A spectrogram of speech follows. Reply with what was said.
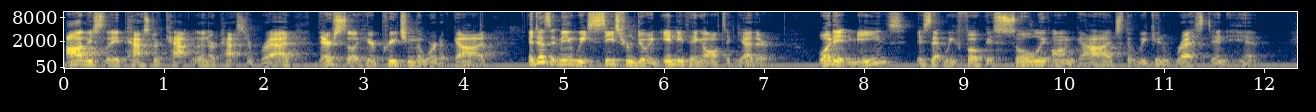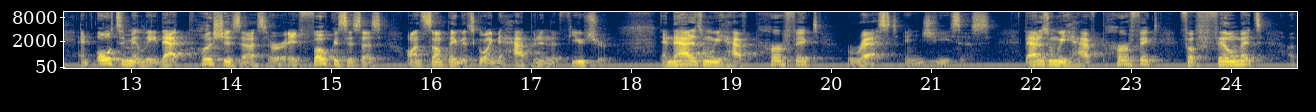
obviously Pastor Catlin or Pastor Brad, they're still here preaching the Word of God. It doesn't mean we cease from doing anything altogether. What it means is that we focus solely on God so that we can rest in Him. And ultimately, that pushes us or it focuses us on something that's going to happen in the future. And that is when we have perfect rest in Jesus. That is when we have perfect fulfillment of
